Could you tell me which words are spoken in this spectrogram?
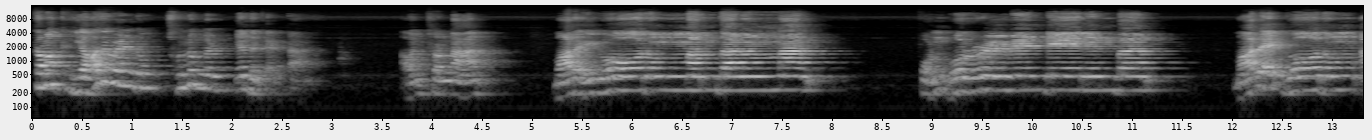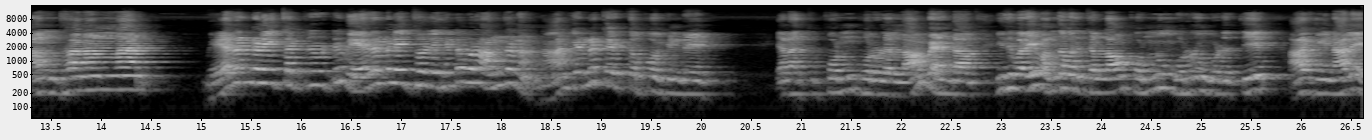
தமக்கு யாது வேண்டும்? சொல்லுங்கள் என்று கேட்டான். அவன் சொன்னான் மறையோதும் அந்த பொன் பொன்பொருள் வேண்டேன் என்பன். மறைகோதும் அந்த அண்ணன் வேதங்களை கற்றுவிட்டு வேதங்களை சொல்லுகின்ற ஒரு அந்தணன். நான் என்ன கேட்கப் போகின்றேன்? எனக்கு பொன் பொருள் எல்லாம் வேண்டாம். இதுவரை வந்தவருக்கெல்லாம் பொன்னும் பொருளும் கொடுத்தீர் ஆகியனாலே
